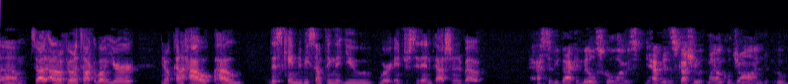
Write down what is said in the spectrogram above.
Um, so I, I don't know if you want to talk about your, you know, kind of how how this came to be something that you were interested in, passionate about. Has to be back in middle school. I was having a discussion with my uncle John, who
